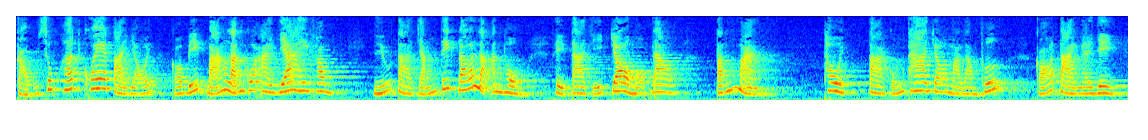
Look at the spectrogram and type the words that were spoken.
Cậu xúc hết khoe tài giỏi, Có biết bản lãnh của ai giá hay không? Nếu ta chẳng tiếc đó là anh hùng, Thì ta chỉ cho một đao, tánh mạng. Thôi, ta cũng tha cho mà làm phước. Có tài nghề gì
